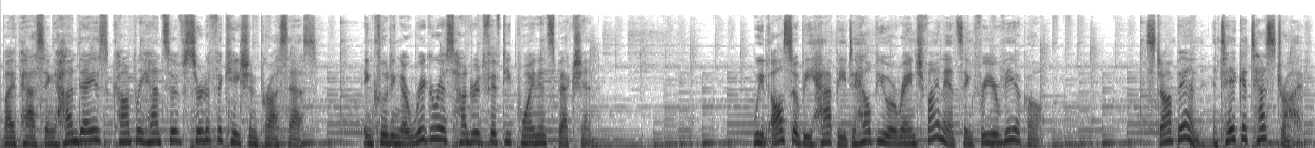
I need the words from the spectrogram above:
by passing Hyundai's comprehensive certification process, including a rigorous 150-point inspection. We'd also be happy to help you arrange financing for your vehicle. Stop in and take a test drive.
